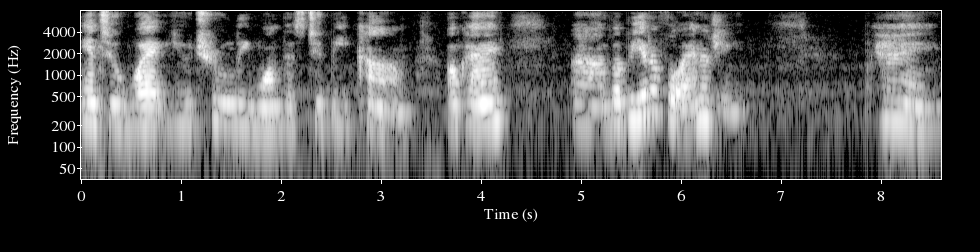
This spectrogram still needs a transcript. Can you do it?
into what you truly want this to become. Okay? Um, but beautiful energy. Okay,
